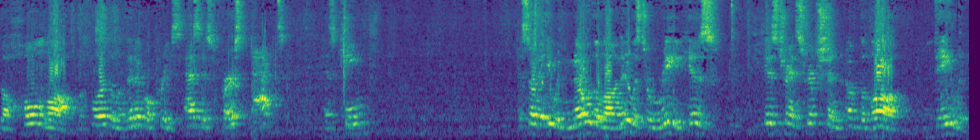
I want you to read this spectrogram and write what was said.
the whole law before the Levitical priest as his first act as king, so that he would know the law, and then he was to read his, his transcription of the law daily.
